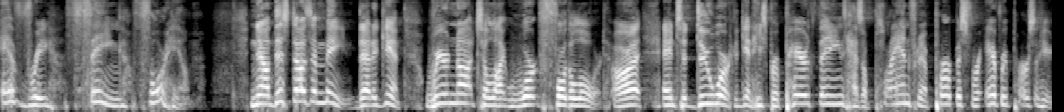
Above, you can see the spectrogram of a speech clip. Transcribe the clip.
everything for him. Now, this doesn't mean that, again, we're not to like work for the Lord, all right? And to do work. Again, He's prepared things, has a plan for and a purpose for every person here,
